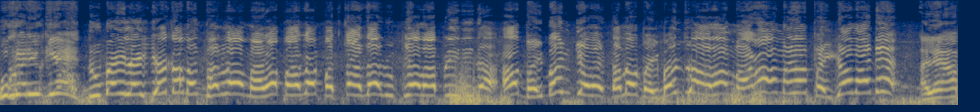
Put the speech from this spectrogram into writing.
હું કર્યું કે? દુબઈ લઈ ગયો તો મને ફરવા. મારા પાસે પચાસ હજાર રૂપિયા વાપરી દીધા. આ ભાઈબંધ કહેવાય. તમે ભાઈબંધ છો આવા મારો મને પૈસા અલે આ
